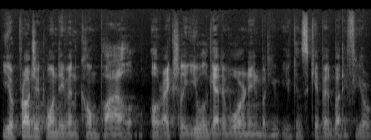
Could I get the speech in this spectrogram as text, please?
your project won't even compile, or actually you will get a warning, but you, you can skip it. But if your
